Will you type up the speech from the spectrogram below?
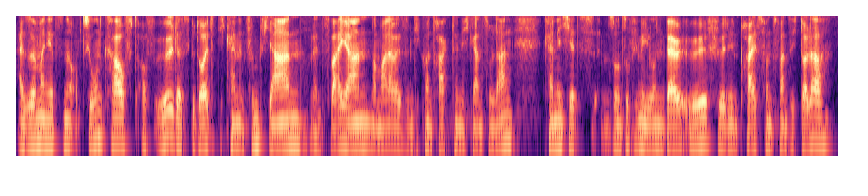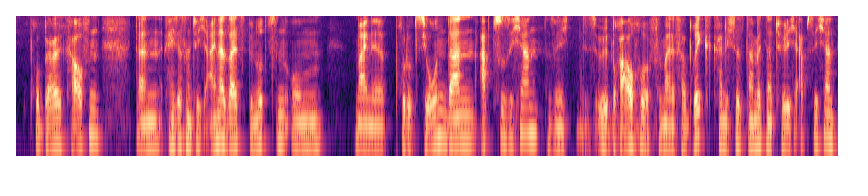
Also wenn man jetzt eine Option kauft auf Öl, das bedeutet, ich kann in fünf Jahren oder in zwei Jahren, normalerweise sind die Kontrakte nicht ganz so lang, kann ich jetzt so und so viel Millionen Barrel Öl für den Preis von 20 Dollar pro Barrel kaufen, dann kann ich das natürlich einerseits benutzen, um meine Produktion dann abzusichern. Also wenn ich das Öl brauche für meine Fabrik, kann ich das damit natürlich absichern.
